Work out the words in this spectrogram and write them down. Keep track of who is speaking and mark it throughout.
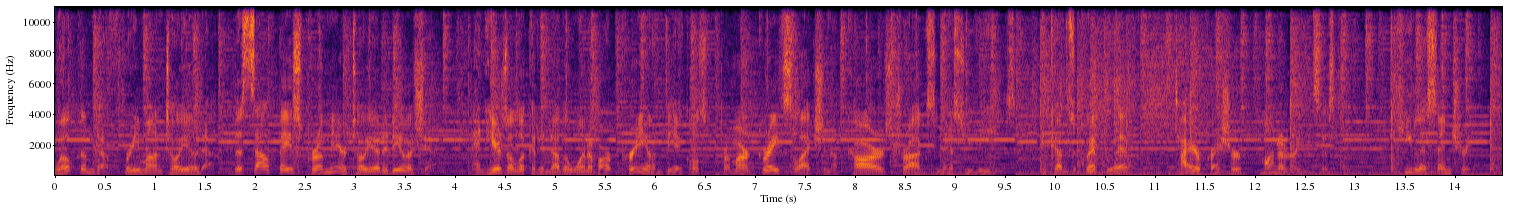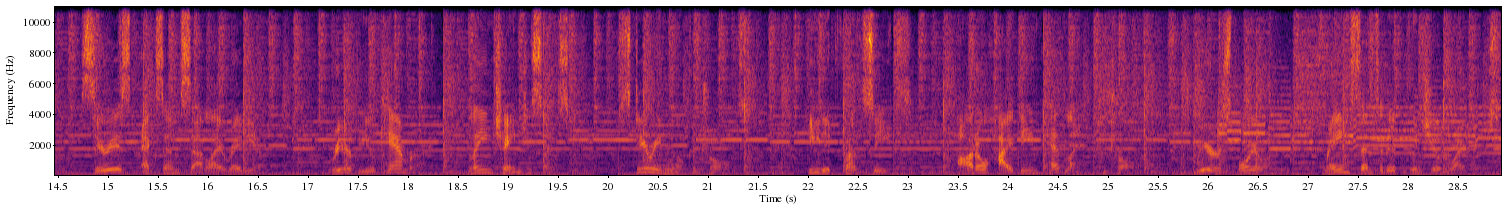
Speaker 1: Welcome to Fremont Toyota, the South Bay's premier Toyota dealership. And here's a look at another one of our pre owned vehicles from our great selection of cars, trucks, and SUVs. It comes equipped with tire pressure monitoring system, keyless entry, Sirius XM satellite radio, rear view camera, lane change assist, steering wheel controls, heated front seats, auto high beam headlamp control, rear spoiler, rain sensitive windshield wipers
